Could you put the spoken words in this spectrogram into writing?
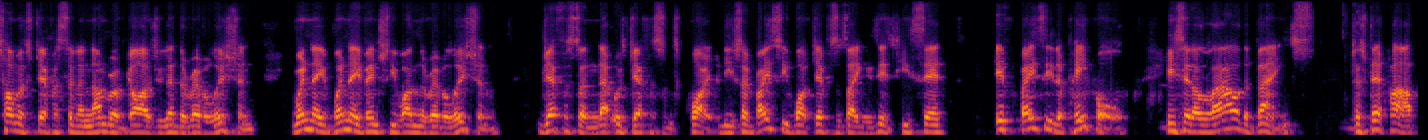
Thomas Jefferson, a number of guys who led the revolution, when they when they eventually won the revolution, Jefferson, that was Jefferson's quote. And he said basically what Jefferson's saying is this, he said, if basically the people, he said, allow the banks to step up,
